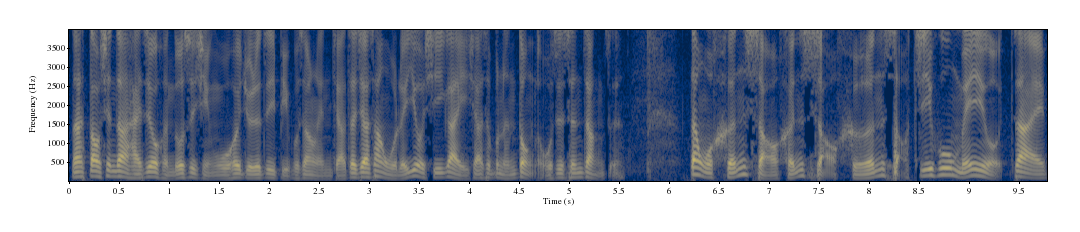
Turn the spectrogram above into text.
那到现在还是有很多事情，我会觉得自己比不上人家。再加上我的右膝盖以下是不能动的，我是身障者，但我很少很少很少，几乎没有在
